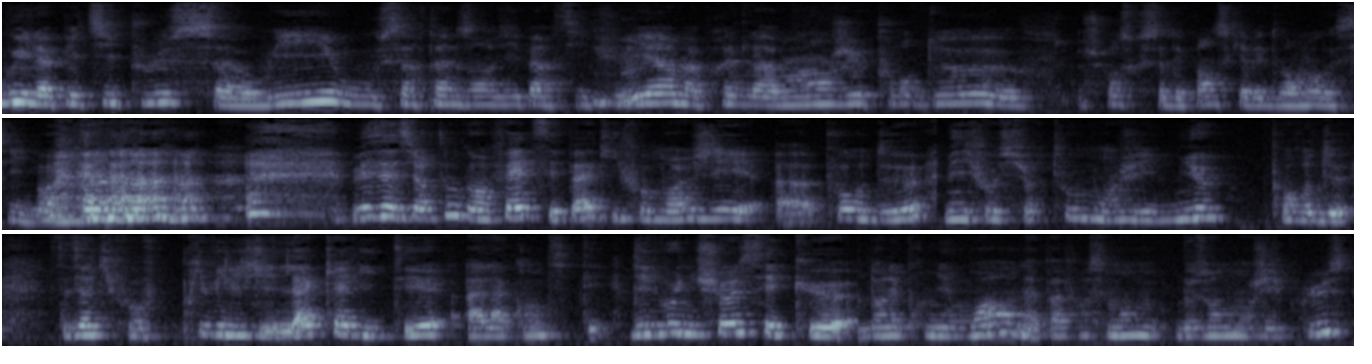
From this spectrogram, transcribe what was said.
Oui, l'appétit plus, ça oui, ou certaines envies particulières, mhm. mais après de la manger pour deux, euh, je pense que ça dépend ce qu'il y avait devant moi aussi. mais disait surtout qu'en fait, c'est pas qu'il faut manger euh, pour deux, mais il faut surtout manger mieux pour deux. C'est-à-dire qu'il faut privilégier la qualité à la quantité. Dites-vous une chose, c'est que dans les premiers mois, on n'a pas forcément besoin de manger plus.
